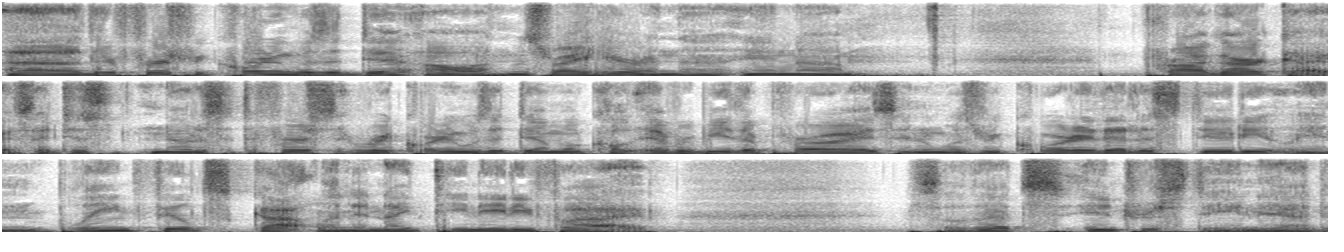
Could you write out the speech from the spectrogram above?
Uh, their first recording was a de- oh, it's right here in the in um, Prog Archives. I just noticed that the first recording was a demo called "Ever Be the Prize" and was recorded at a studio in Blanefield, Scotland, in 1985. So that's interesting. Had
